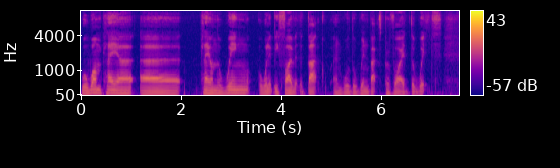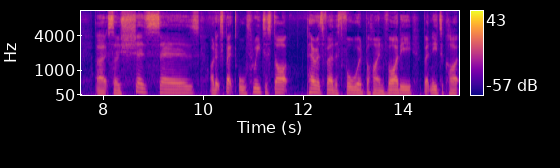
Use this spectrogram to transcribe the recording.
Will one player uh, play on the wing, or will it be five at the back? And will the wing backs provide the width? Uh, so Shez says, I'd expect all three to start. Perez furthest forward behind Vardy, but need to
